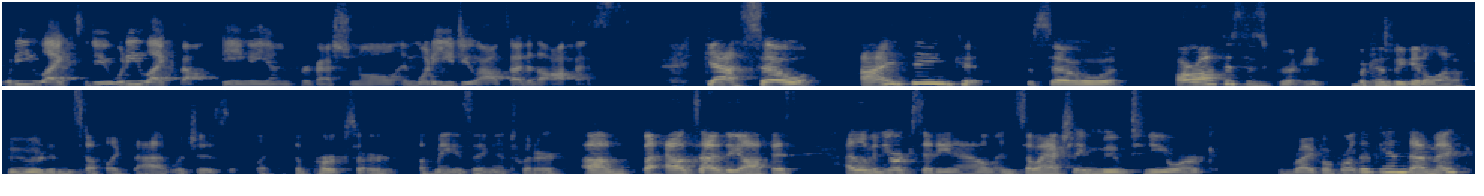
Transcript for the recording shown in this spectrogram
what do you like to do? What do you like about being a young professional, and what do you do outside of the office? Yeah, so I think so our office is great because we get a lot of food and stuff like that, which is like the perks are amazing at Twitter. Um, but outside of the office, I live in New York City now. And so I actually moved to New York right before the pandemic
